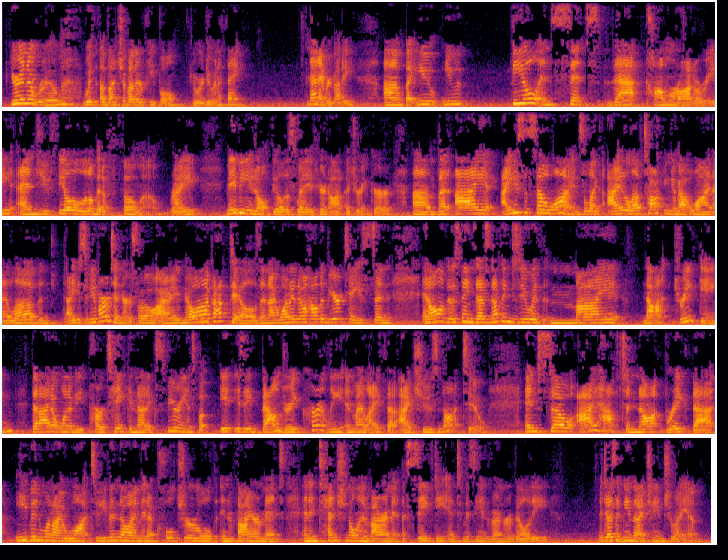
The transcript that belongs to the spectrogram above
you're in a room with a bunch of other people who are doing a thing. Not everybody, um, but you you feel and sense that camaraderie, and you feel a little bit of FOMO, right? Maybe you don't feel this way if you're not a drinker, um, but I I used to sell wine, so like I love talking about wine. I love I used to be a bartender, so I know all the cocktails, and I want to know how the beer tastes, and and all of those things. Has nothing to do with my not drinking that I don't want to be partake in that experience, but it is a boundary currently in my life that I choose not to. And so I have to not break that even when I want to, even though I'm in a cultural environment, an intentional environment of safety, intimacy, and vulnerability. It doesn't mean that I change who I am.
